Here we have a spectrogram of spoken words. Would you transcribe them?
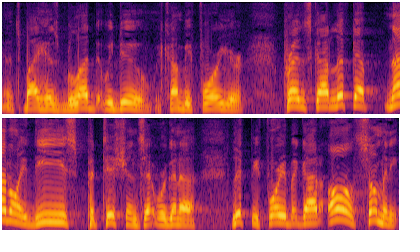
and it's by his blood that we do, we come before your presence. God, lift up not only these petitions that we're going to lift before you, but God, all so many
